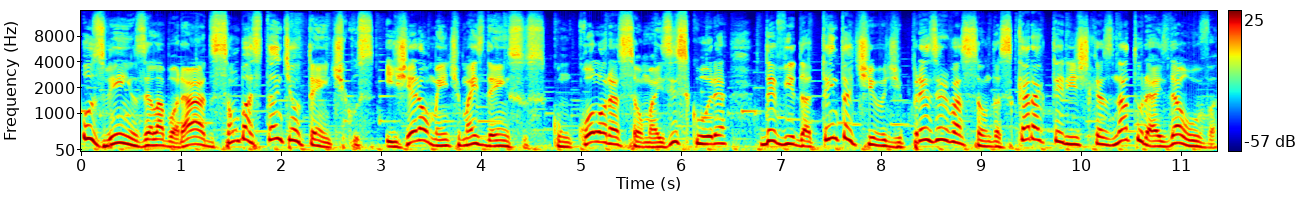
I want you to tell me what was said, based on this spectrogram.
Os vinhos elaborados são bastante autênticos e geralmente mais densos, com coloração mais escura devido à tentativa de preservação das características naturais da uva.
